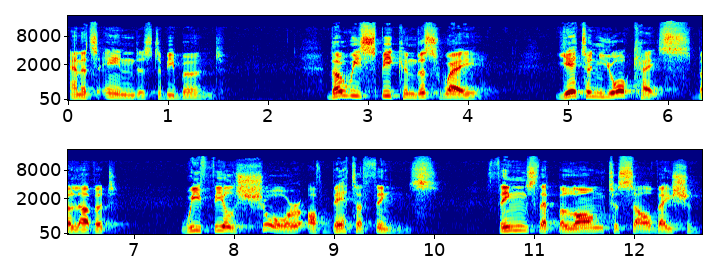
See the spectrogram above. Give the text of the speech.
and its end is to be burned. Though we speak in this way, yet in your case, beloved, we feel sure of better things, things that belong to salvation.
